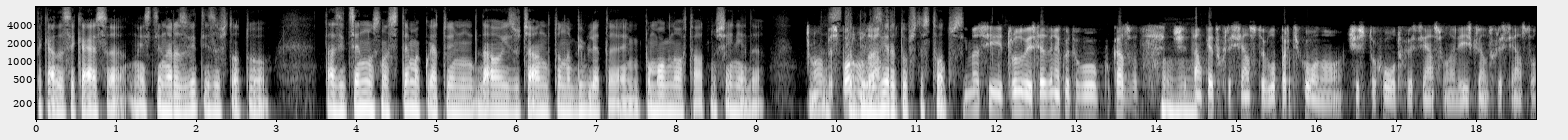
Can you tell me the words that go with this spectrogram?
така да се каже, са наистина развити, защото тази ценностна система, която им дава изучаването на Библията, им помогна в това отношение да, но, да безспорно, стабилизират да. обществото си. Има си трудови изследвания, които го показват, mm-hmm. че там, където християнството е било практикувано, чисто хубавото християнство, нали, искреното християнство,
